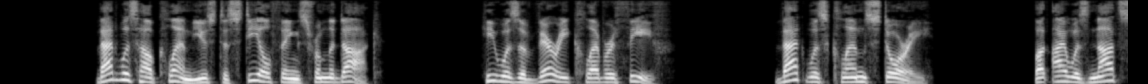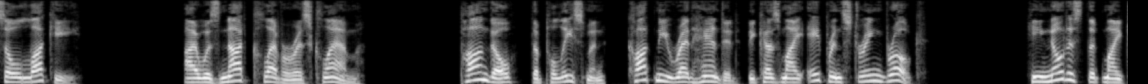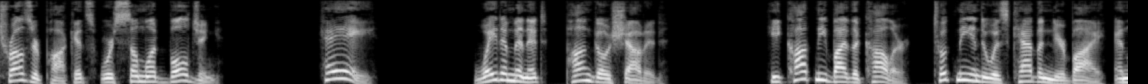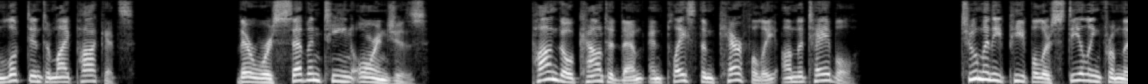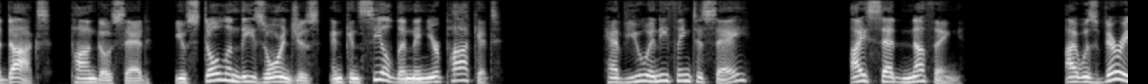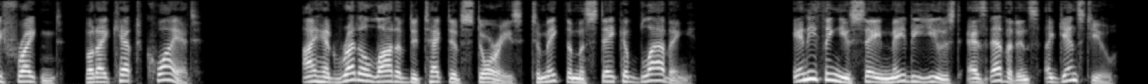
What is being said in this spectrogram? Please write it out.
That was how Clem used to steal things from the dock. He was a very clever thief. That was Clem's story. But I was not so lucky. I was not clever as Clem. Pongo, the policeman, caught me red-handed because my apron string broke. He noticed that my trouser pockets were somewhat bulging. Hey! Wait a minute, Pongo shouted. He caught me by the collar, took me into his cabin nearby, and looked into my pockets. There were seventeen oranges. Pongo counted them and placed them carefully on the table. Too many people are stealing from the docks, Pongo said, You've stolen these oranges and concealed them in your pocket. Have you anything to say? I said nothing. I was very frightened, but I kept quiet. I had read a lot of detective stories to make the mistake of blabbing. Anything you say may be used as evidence against you.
